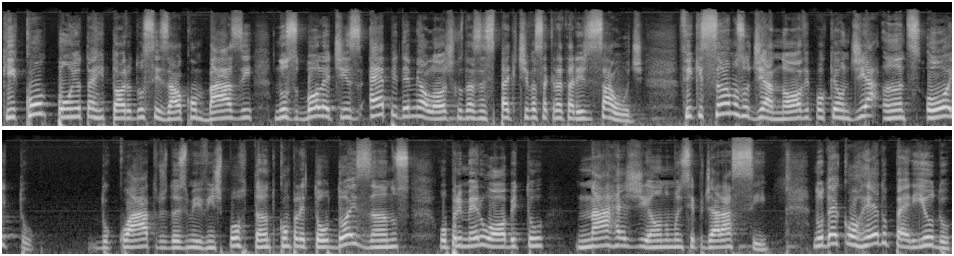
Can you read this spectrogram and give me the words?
que compõem o território do CISAL com base nos boletins epidemiológicos das respectivas secretarias de saúde. Fixamos o dia 9 porque um dia antes, 8 do 4 de 2020, portanto, completou dois anos o primeiro óbito na região, no município de Araci. No decorrer do período,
